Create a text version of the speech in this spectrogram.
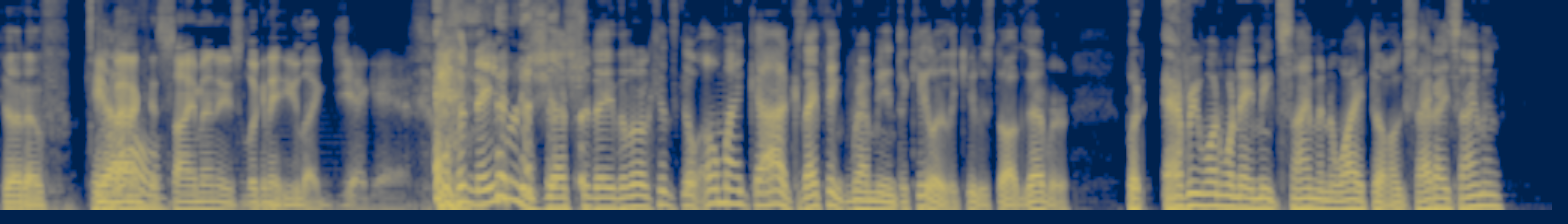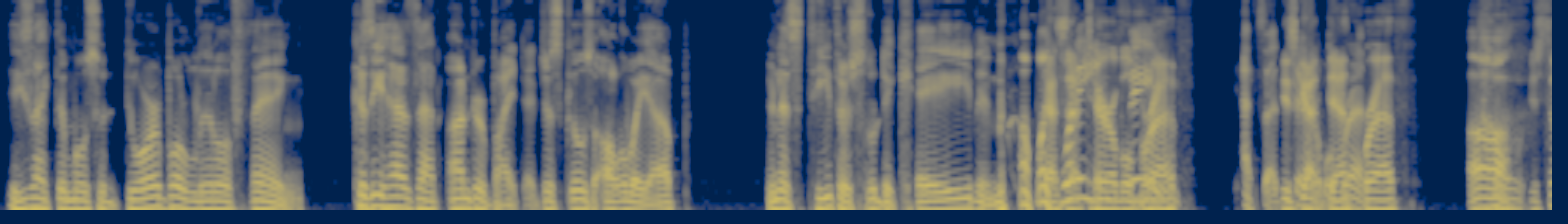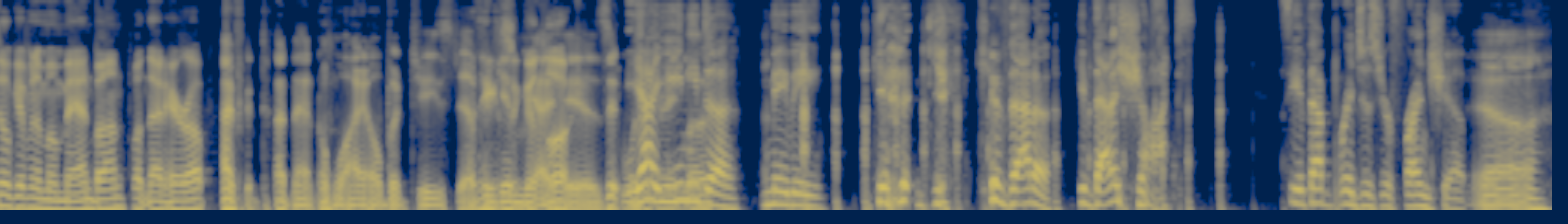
could have Came yeah. back oh. as Simon and he's looking at you like jackass. Well, the neighbors yesterday, the little kids go, "Oh my god!" Because I think Remy and Tequila are the cutest dogs ever. But everyone, when they meet Simon the white dog, side eye Simon, he's like the most adorable little thing because he has that underbite that just goes all the way up, and his teeth are so decayed. And I'm like, Has "What that do you terrible think?" breath. That's that He's got terrible death breath. Oh, You're still giving him a man bun, putting that hair up. I haven't done that in a while, but geez, Jeff, I think give it's a me good look. ideas. It was a yeah, great you need look. to maybe give, give give that a give that a shot. See if that bridges your friendship. Yeah.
